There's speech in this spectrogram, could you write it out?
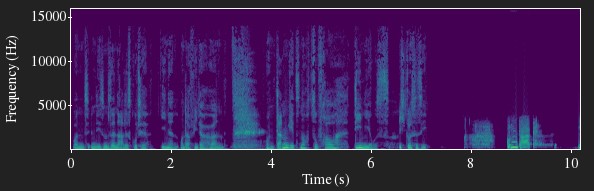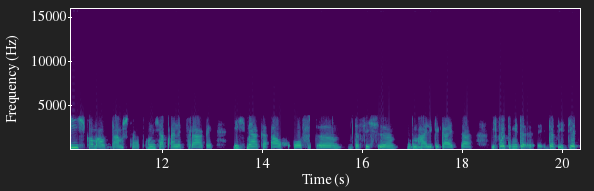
Und in diesem Sinne alles Gute Ihnen und auf Wiederhören. Und dann geht's noch zu Frau Dinius. Ich grüße Sie. Guten Tag. Ich komme aus Darmstadt und ich habe eine Frage. Ich merke auch oft, äh, dass ich äh, mit dem Heiligen Geist da, ich wollte mit, der, das ist jetzt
